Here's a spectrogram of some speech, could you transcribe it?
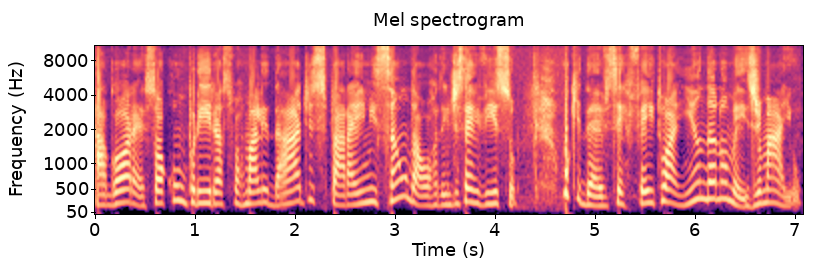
Agora é só cumprir as formalidades para a emissão da ordem de serviço, o que deve ser feito ainda no mês de maio.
